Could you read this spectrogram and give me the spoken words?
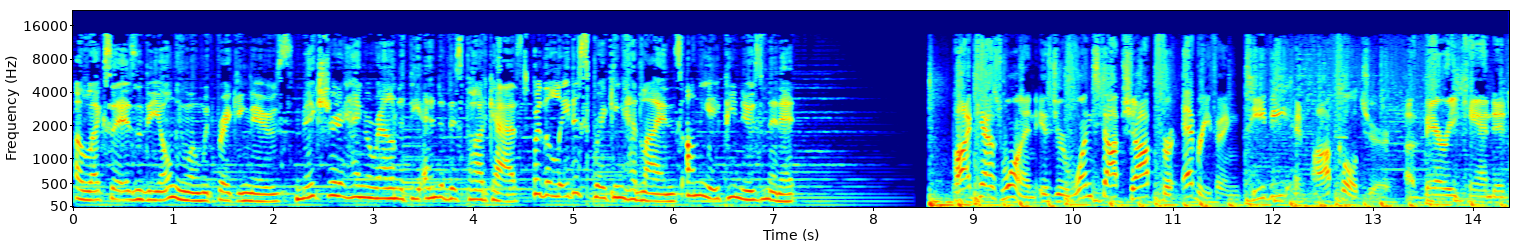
Alexa isn't the only one with breaking news. Make sure to hang around at the end of this podcast for the latest breaking headlines on the AP News Minute. Podcast One is your one stop shop for everything TV and pop culture. a very candid,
